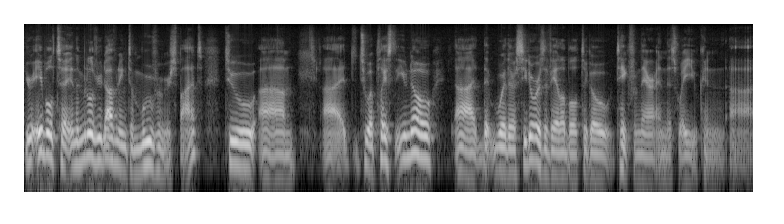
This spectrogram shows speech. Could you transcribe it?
You're able to, in the middle of your davening, to move from your spot to um, uh, to a place that you know uh, that where their siddur is available to go take from there, and this way you can uh,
